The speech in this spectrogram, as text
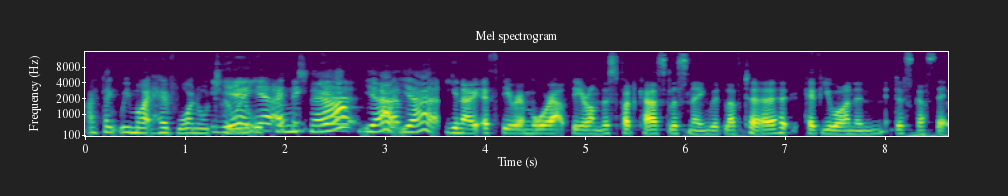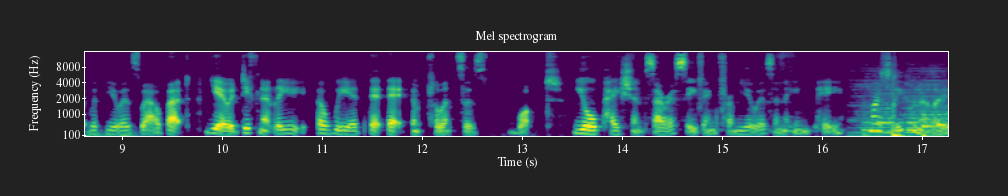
I think we might have one or two yeah, in yeah, Auckland think, now. Yeah, yeah, um, yeah. You know, if there are more out there on this podcast listening, we'd love to have you on and discuss that with you as well. But yeah, we're definitely aware that that influences what your patients are receiving from you as an NP. Most definitely.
